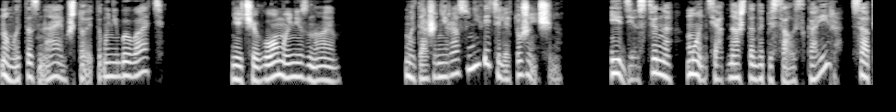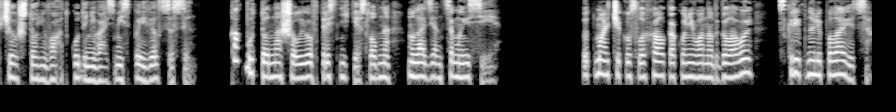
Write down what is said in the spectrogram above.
Но мы-то знаем, что этому не бывать. Ничего мы не знаем. Мы даже ни разу не видели эту женщину. Единственное, Монти однажды написал из Каира, сообщил, что у него откуда ни возьмись появился сын. Как будто он нашел его в тростнике, словно младенца Моисея. Тут мальчик услыхал, как у него над головой скрипнули половицы.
